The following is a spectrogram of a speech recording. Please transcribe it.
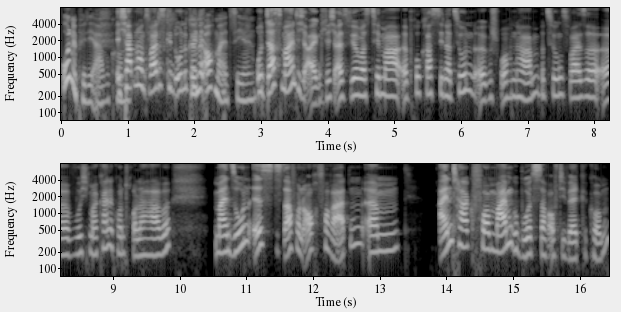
ohne PDA bekommen. Ich habe noch ein zweites Kind ohne Können PDA. wir auch mal erzählen. Und das meinte ich eigentlich, als wir über das Thema äh, Prokrastination äh, gesprochen haben, beziehungsweise äh, wo ich mal keine Kontrolle habe. Mein Sohn ist, das darf man auch verraten, ähm, einen Tag vor meinem Geburtstag auf die Welt gekommen.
